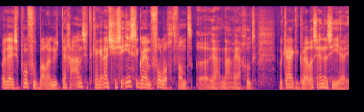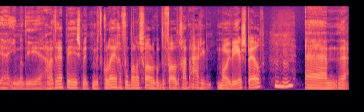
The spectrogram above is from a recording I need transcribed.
waar deze profvoetballer nu tegenaan zit te kijken. En als je zijn Instagram volgt, want uh, ja, nou ja, goed, bekijk ik wel eens. En dan zie je ja, iemand die aan het rappen is, met, met collega-voetballers vrolijk op de foto gaat, eigenlijk mooi weer speelt. Mhm. Mm -hmm. Ja,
